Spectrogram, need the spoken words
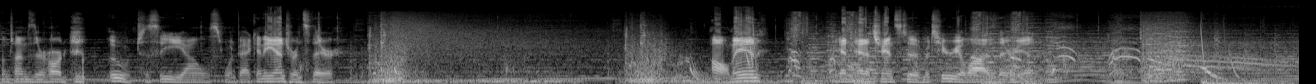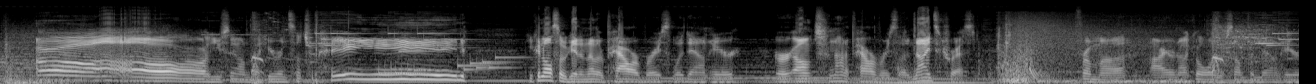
Sometimes they're hard ooh, to see. I almost went back in the entrance there. Oh, man. He hadn't had a chance to materialize there yet. Oh, you sound like you're in such pain. You can also get another power bracelet down here. Or, um, not a power bracelet, a Knight's Crest. From, uh, Iron Knuckle or something down here.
